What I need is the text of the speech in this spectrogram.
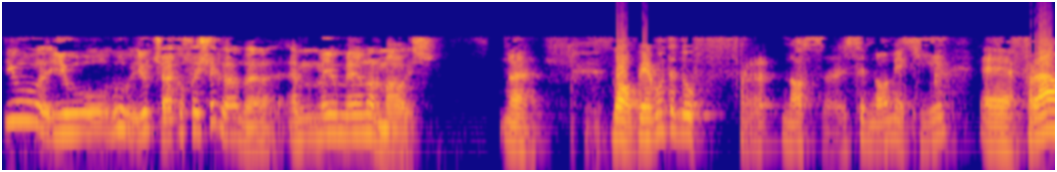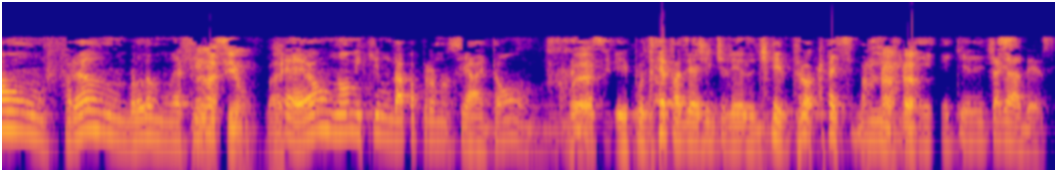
e o, e o, e o Checo foi chegando. É, é meio, meio normal isso. É. Bom, pergunta do. Fra... Nossa, esse nome aqui é Fraun Fran Blum F1. É, é um nome que não dá para pronunciar, então depois é. se ele puder fazer a gentileza de trocar esse nome aqui, a gente agradece.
